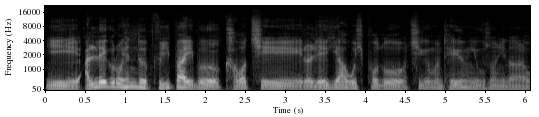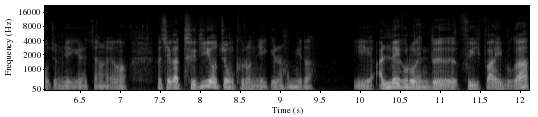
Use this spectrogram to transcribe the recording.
이 알레그로 핸드 V5 값어치를 얘기하고 싶어도 지금은 대응이 우선이다라고 좀 얘기를 했잖아요. 그래서 제가 드디어 좀 그런 얘기를 합니다. 이 알레그로 핸드 V5가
